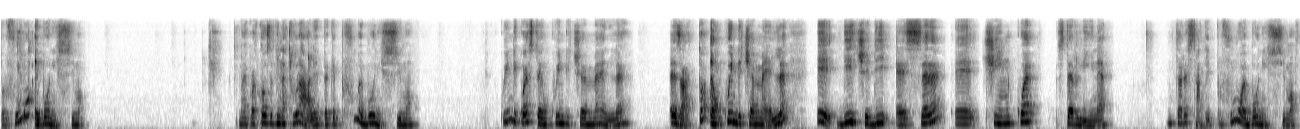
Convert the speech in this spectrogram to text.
profumo è buonissimo. Ma è qualcosa di naturale perché il profumo è buonissimo. Quindi questo è un 15 ml esatto è un 15 ml e dice di essere eh, 5 sterline. Interessante il profumo è buonissimo.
